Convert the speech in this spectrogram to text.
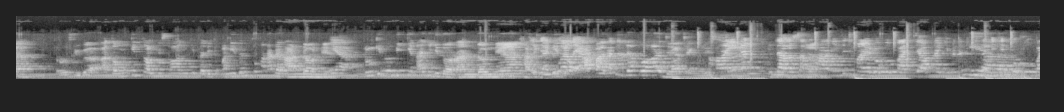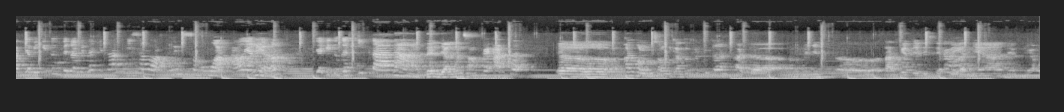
terus juga atau mungkin kalau misalnya kita di kepanitiaan itu kan ada rundown ya Iya. mungkin lo bikin aja gitu rundownnya hari ini jadwal ya, apa aja jadwal aja checklist apalagi kan dalam satu hari itu cuma ada 24 jam nah gimana nih kita Iya. bikin 24 jam ini tuh benar-benar kita bisa lakuin semua hal yang Iya. emang jadi tugas kita Nah, dan jangan sampai ada eh, kan kalau misalnya di kantor kan kita ada apa namanya eh, target ya di setiap bulannya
